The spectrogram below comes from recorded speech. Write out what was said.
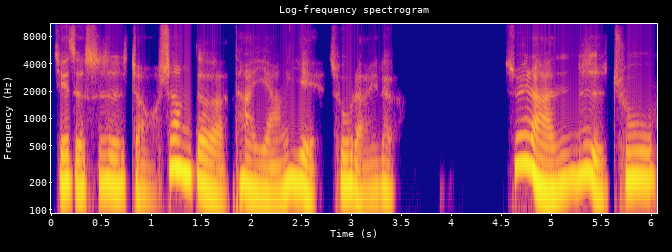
接着是早上的太阳也出来了，虽然日出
